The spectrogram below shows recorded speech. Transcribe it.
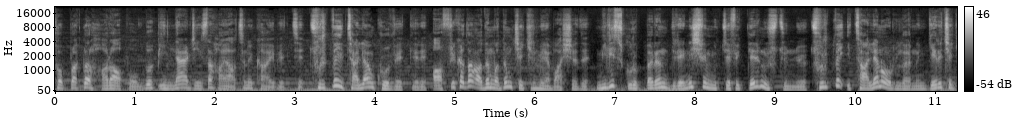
topraklar harap oldu, binlerce insan hayatını kaybetti. Türk ve İtalyan kuvvetleri Afrika'dan adım adım çekilmeye başladı. Milis grupların direniş ve müttefiklerin üstünlüğü, Türk ve İtalyan ordularının geri çekilmesi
